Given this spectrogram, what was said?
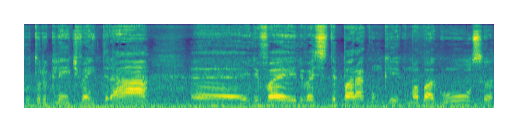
futuro cliente vai entrar, é, ele, vai, ele vai se deparar com o quê? Com uma bagunça,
